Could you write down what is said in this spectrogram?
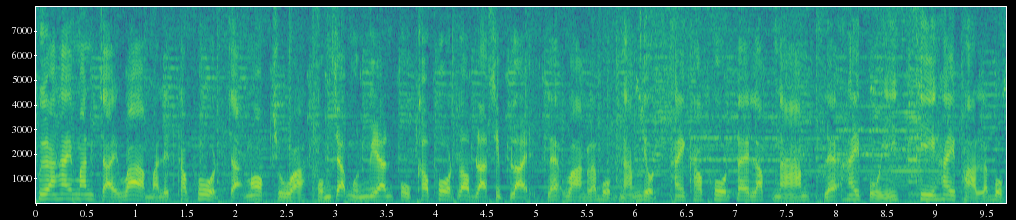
เพื่อให้มั่นใจว่าเมล็ดข้าวโพดจะงอกชัวร์ผมจะหมุนเวียนปลูกข้าวโพดรอบละ 10ไร่และวางระบบน้ำหยดให้ข้าวโพดได้รับน้ำและให้ปุ๋ยที่ให้ผ่านระบบ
